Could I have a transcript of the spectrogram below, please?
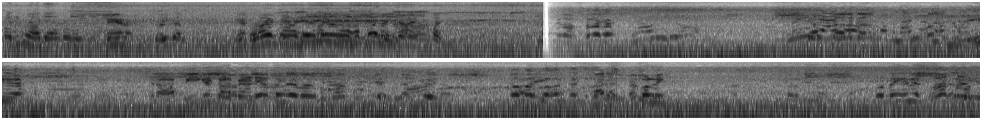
ਭਾਜੀ ਮੈਂ ਆ ਗਿਆ ਫੇਰ? ਕੋਈ ਗੱਲ ਇਹ ਥੋੜਾ ਇੱਕ ਆ ਕੇ ਹੱਥ ਸਹੀ ਜਾਵੇ ਭਾਜੀ ਸ਼ਰਾਬ ਪੀ ਕੇ ਗਲ ਪੈਣ ਲਿਆ ਉਤੋਂ। ਬਿਲਕੁਲ ਨਹੀਂ। ਉਹ ਨਹੀਂ ਇਹਨੇ ਥੋੜਾ ਕਰਾਈ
